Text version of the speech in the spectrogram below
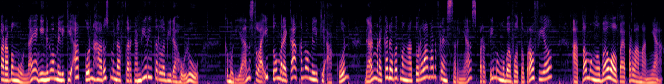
Para pengguna yang ingin memiliki akun harus mendaftarkan diri terlebih dahulu. Kemudian setelah itu mereka akan memiliki akun dan mereka dapat mengatur laman Friendsternya seperti mengubah foto profil atau mengubah wallpaper lamannya.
